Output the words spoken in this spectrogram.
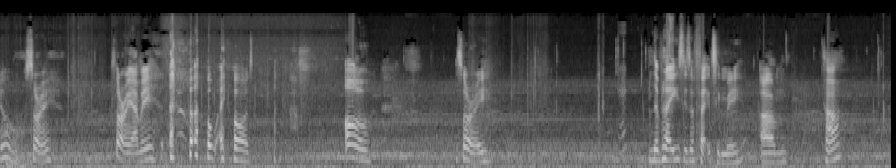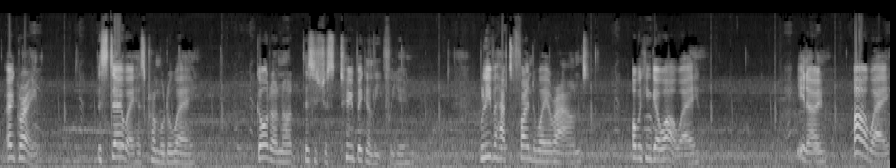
Oh, sorry. Sorry, Ammy. oh my god. Oh. Sorry. The place is affecting me. Um, huh? Oh, great. The stairway has crumbled away. God or not, this is just too big a leap for you. We'll either have to find a way around, or we can go our way. You know, our way.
